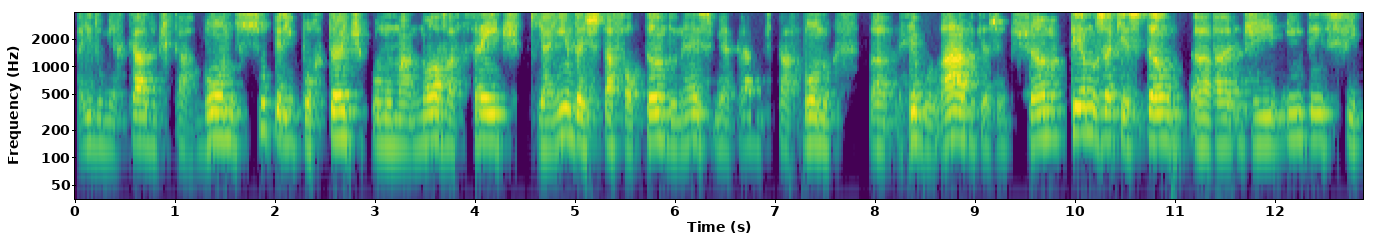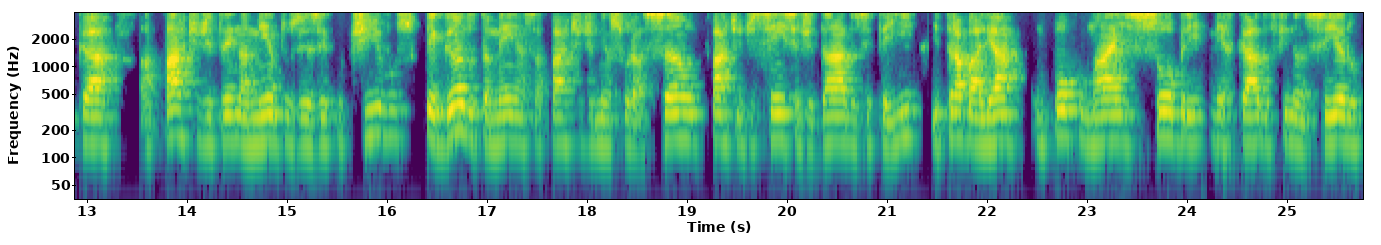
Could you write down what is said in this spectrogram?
aí do mercado de carbono, super importante como uma nova frente que ainda está faltando, né, esse mercado de carbono uh, regulado, que a gente chama. Temos a questão uh, de intensificar a parte de treinamentos executivos, pegando também também essa parte de mensuração, parte de ciência de dados e TI, e trabalhar um pouco mais sobre mercado financeiro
